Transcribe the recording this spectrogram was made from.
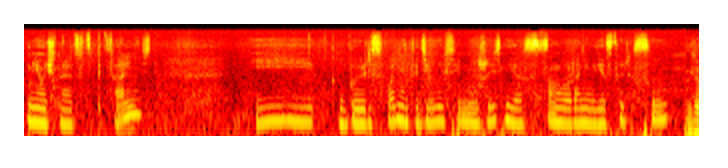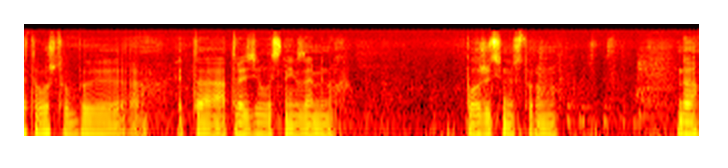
Мне очень нравится эта специальность. И как бы рисование это делаю всей моей жизни. Я с самого раннего детства рисую. Для того, чтобы это отразилось на экзаменах в положительную сторону. Ты хочешь поступать? Да.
